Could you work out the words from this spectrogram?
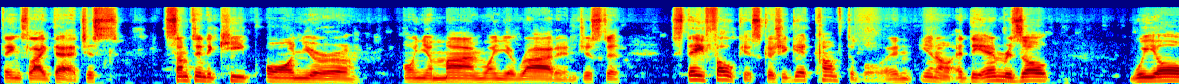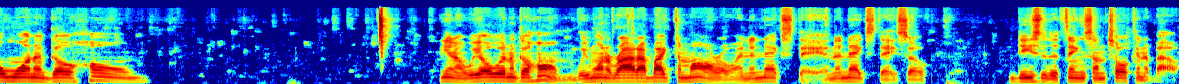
things like that. Just something to keep on your on your mind when you're riding, just to stay focused because you get comfortable. And you know, at the end result, we all want to go home. You know, we all want to go home. We want to ride our bike tomorrow and the next day and the next day. So these are the things I'm talking about.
